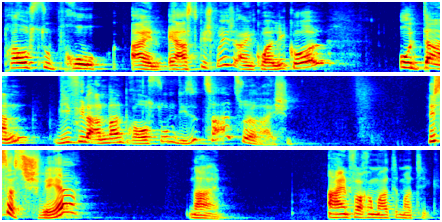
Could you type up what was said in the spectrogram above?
brauchst du pro ein Erstgespräch, ein Quali-Call und dann, wie viele Anwahlen brauchst du, um diese Zahl zu erreichen? Ist das schwer? Nein. Einfache Mathematik.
